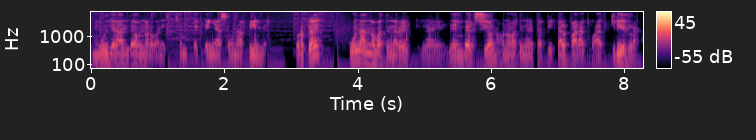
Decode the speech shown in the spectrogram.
muy grande a una organización pequeña, sea una pyme. ¿Por qué? una no va a tener la, inversión o no va a tener el capital para adquirirla.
